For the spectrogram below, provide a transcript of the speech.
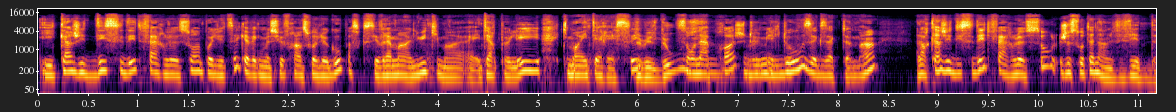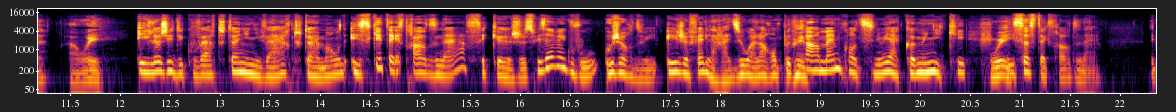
Et quand j'ai décidé de faire le saut en politique avec Monsieur François Legault, parce que c'est vraiment lui qui m'a interpellé, qui m'a intéressé, 2012, son approche 2012 exactement. Alors quand j'ai décidé de faire le saut, je sautais dans le vide. Ah oui. Et là, j'ai découvert tout un univers, tout un monde. Et ce qui est extraordinaire, c'est que je suis avec vous aujourd'hui et je fais de la radio. Alors, on peut Oui. quand même continuer à communiquer. Oui. Et ça, c'est extraordinaire. Et,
